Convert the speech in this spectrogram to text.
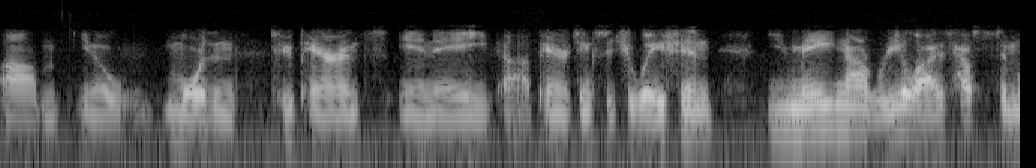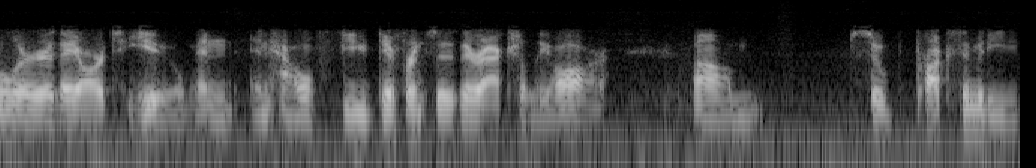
um, you know more than two parents in a uh, parenting situation, you may not realize how similar they are to you and and how few differences there actually are. Um, so proximity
